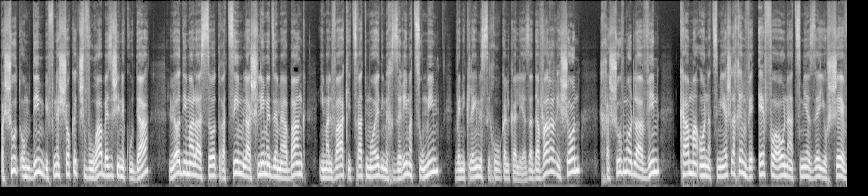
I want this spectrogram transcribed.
פשוט עומדים בפני שוקת שבורה באיזושהי נקודה, לא יודעים מה לעשות, רצים להשלים את זה מהבנק עם הלוואה קצרת מועד עם החזרים עצומים, ונקלעים לסחרור כלכלי. אז הדבר הראשון, חשוב מאוד להבין כמה הון עצמי יש לכם ואיפה ההון העצמי הזה יושב.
